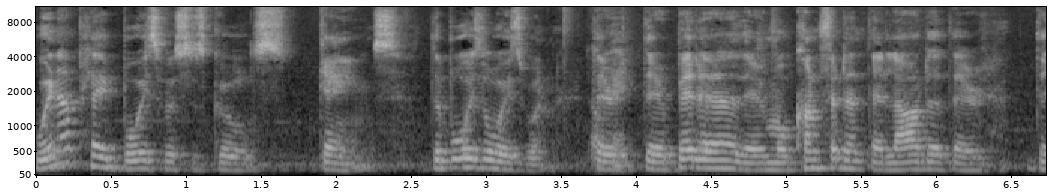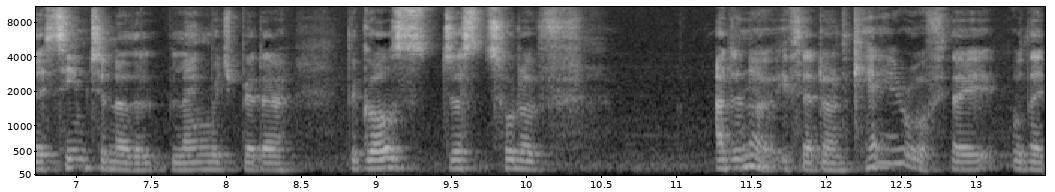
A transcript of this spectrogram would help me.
when I play boys versus girls games, the boys always win. They're Okay. they're better. They're more confident. They're louder. They they seem to know the language better. The girls just sort of, I don't know if they don't care or if they or they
